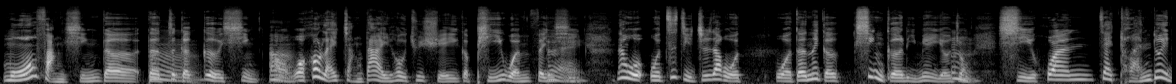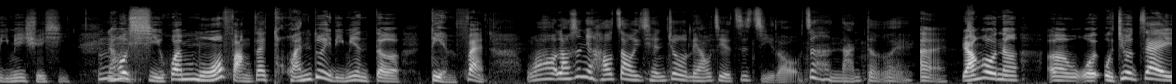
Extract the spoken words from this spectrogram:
模仿型的的这个个性啊。我后来长大以后去学一个皮纹分析，那我我自己知道我。我的那个性格里面有一种喜欢在团队里面学习，然后喜欢模仿在团队里面的典范。哇，老师你好早以前就了解自己了，这很难得哎。哎，然后呢，呃，我我就在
